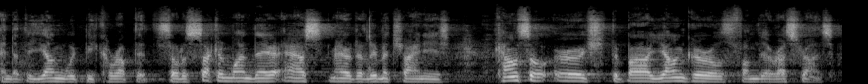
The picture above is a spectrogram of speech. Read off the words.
and that the young would be corrupted. So the second one there asked Mayor to limit Chinese. Council urged to bar young girls from their restaurants.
